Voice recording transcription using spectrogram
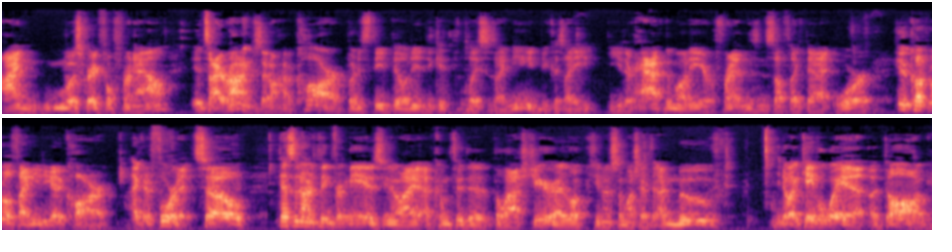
i'm most grateful for now it's ironic because i don't have a car but it's the ability to get to the places i need because i either have the money or friends and stuff like that or feel comfortable if i need to get a car i can afford it. So that's another thing for me is you know I, i've come through the, the last year i look you know so much i've, I moved. You know i gave away a, a dog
